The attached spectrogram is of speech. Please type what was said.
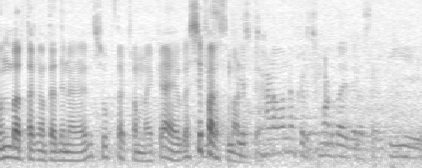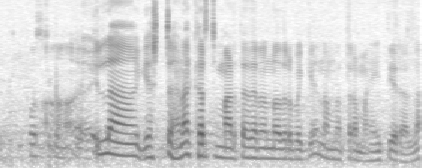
ಮುಂದೆ ಬರ್ತಕ್ಕಂಥ ದಿನಗಳಲ್ಲಿ ಸೂಕ್ತ ಕ್ರಮಕ್ಕೆ ಆಯೋಗ ಶಿಫಾರಸು ಮಾಡುತ್ತೆ ಇಲ್ಲ ಎಷ್ಟು ಹಣ ಖರ್ಚು ಮಾಡ್ತಾ ಇದ್ದಾರೆ ಅನ್ನೋದ್ರ ಬಗ್ಗೆ ನಮ್ಮ ಹತ್ರ ಮಾಹಿತಿ ಇರಲ್ಲ.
